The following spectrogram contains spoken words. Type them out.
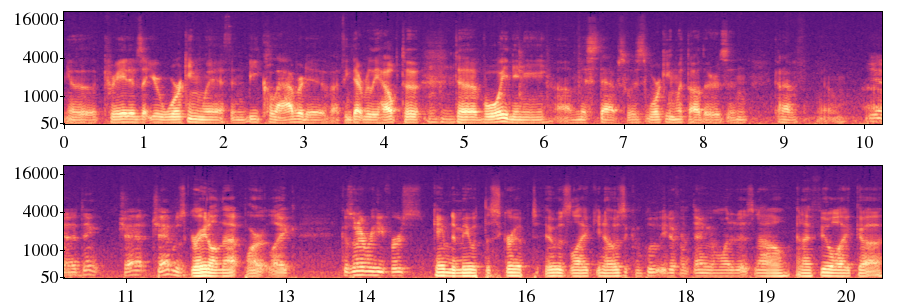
you know the creatives that you're working with and be collaborative. I think that really helped to Mhm. to avoid any uh, missteps. Was working with others and kind of you know. Yeah, I um, think Chad Chad was great on that part. Like, because whenever he first came to me with the script, it was like you know it was a completely different thing than what it is now, and I feel like uh,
